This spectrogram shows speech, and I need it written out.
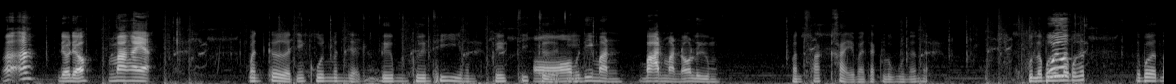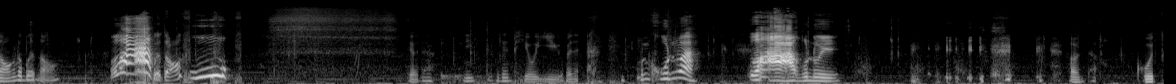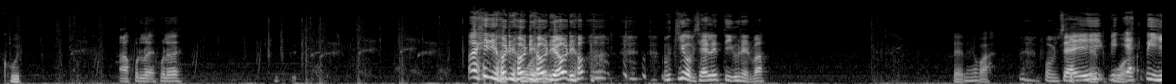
อะอะเดี๋ยวเดี๋ยวมันมาไงอะำมันเกิดนี่คุณมันอย่าลืมพื้นที่มันพื้นที่อ๋อเกิดพื้นนี่ที่มันบ้านมันเนาะลืม มันฟักไข่มาจากรูนั้นน่ะ คุณระเบิอุ๊ดยระเบิดระเบิดน้องระเบิดน้องว้าระเบิดน้องอู้เดี๋ยวนะนี่เล่น POE อยู่ปะเนี่ยคุ้นคุ้นๆว่ะว้าคุณดุยเอานะคุดคุดอะคุณเลยคุณเลย เอ้ยเดี๋ยวเดี๋ยวเดี๋ยวเดี๋ยวเดี๋ยวเมื่อกี้ผมใช้เลนตีคุณเห็นปะเลยอะไรวะผมใช้เจ็บพิกหัวแอคตี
